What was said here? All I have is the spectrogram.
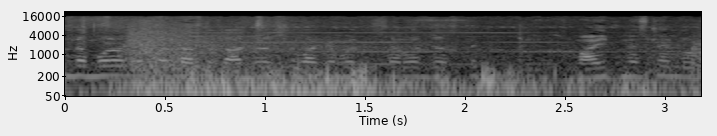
प्रचंड मळत होतं आदिवासी भागामध्ये सर्वात जास्त माहीत नसलेले लोक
